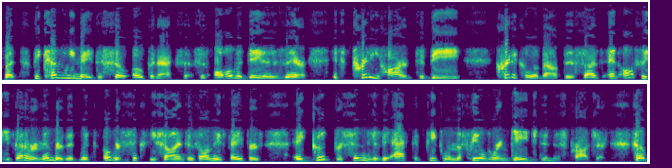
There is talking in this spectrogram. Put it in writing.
But because we made this so open access and all the data is there, it's pretty hard to be critical about this science. And also, you've got to remember that with over 60 scientists on these papers, a good percentage of the active people in the field were engaged in this project. So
